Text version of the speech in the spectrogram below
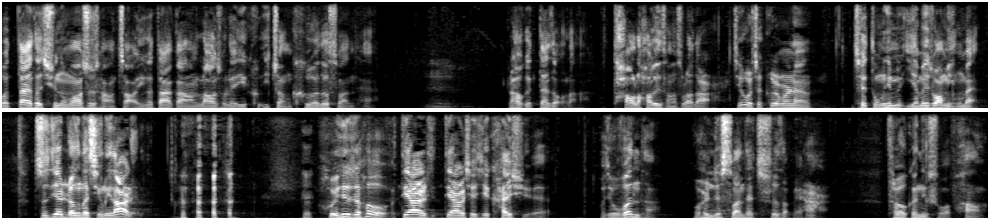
我带他去农贸市场找一个大缸，捞出来一颗一整颗的酸菜，嗯然后给带走了，套了好几层塑料袋儿。结果这哥们儿呢，这东西也没装明白，直接扔他行李袋里了。回去之后，第二第二个学期开学，我就问他，我说你这酸菜吃怎么样？他说我跟你说，胖子，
